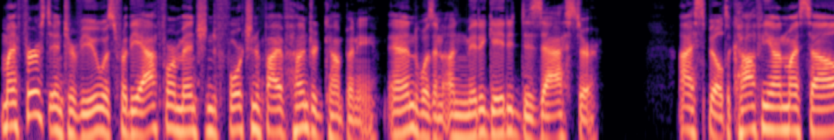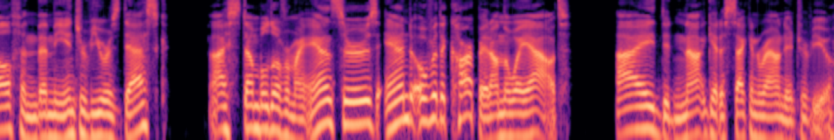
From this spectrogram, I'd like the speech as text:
My first interview was for the aforementioned Fortune 500 company and was an unmitigated disaster. I spilled coffee on myself and then the interviewer's desk. I stumbled over my answers and over the carpet on the way out. I did not get a second round interview.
